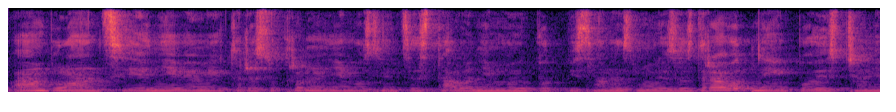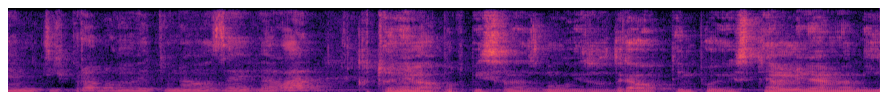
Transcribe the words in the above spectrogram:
ambulancie, neviem, niektoré súkromné nemocnice stále nemajú podpísané zmluvy so zdravotnými poisťovňami, tých problémov je tu naozaj veľa. Kto nemá podpísané zmluvy so zdravotnými poisťovňami,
